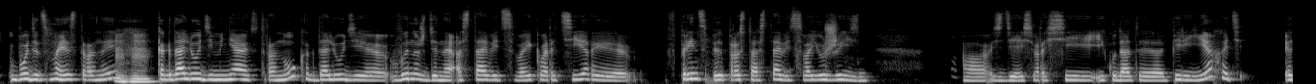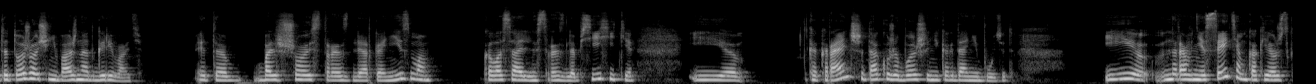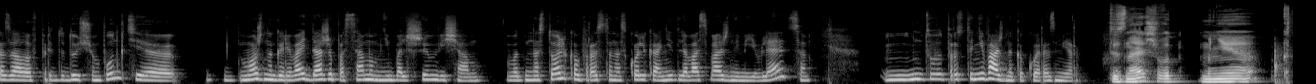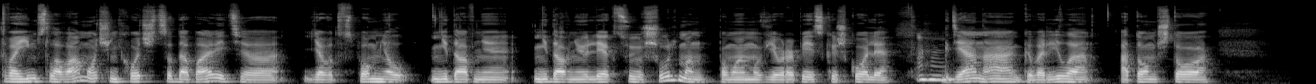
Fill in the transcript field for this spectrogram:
будет с моей стороны, угу. когда люди меняют страну, когда люди вынуждены оставить свои квартиры, в принципе, просто оставить свою жизнь э, здесь, в России, и куда-то переехать, это тоже очень важно отгоревать. Это большой стресс для организма, колоссальный стресс для психики. И как раньше, так уже больше никогда не будет. И наравне с этим, как я уже сказала в предыдущем пункте, можно горевать даже по самым небольшим вещам. Вот настолько просто, насколько они для вас важными являются. Ну, тут просто неважно, какой размер. Ты знаешь, вот мне к твоим словам очень хочется добавить, э, я вот вспомнил недавнее, недавнюю лекцию Шульман, по-моему, в европейской школе, угу. где она говорила о том, что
